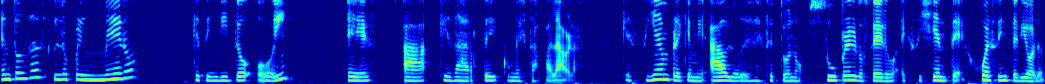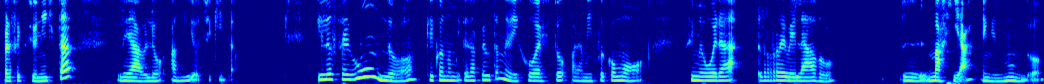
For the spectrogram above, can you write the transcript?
Entonces, lo primero que te invito hoy es a quedarte con estas palabras. Que siempre que me hablo desde este tono súper grosero, exigente, juez interior, perfeccionista, le hablo a mi yo chiquita. Y lo segundo, que cuando mi terapeuta me dijo esto, para mí fue como si me hubiera revelado magia en el mundo.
